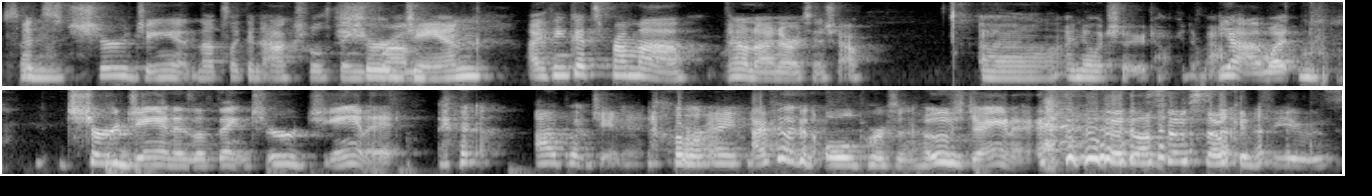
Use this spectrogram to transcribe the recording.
some It's Sure Jan. That's like an actual thing sure from. Jan. I think it's from. Uh, I don't know. I never seen the show. Uh, I know what show you're talking about. Yeah, what? Sure Jan is a thing. Sure Janet. I put Janet. All right. I feel like an old person. Who's Janet? I'm so confused.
